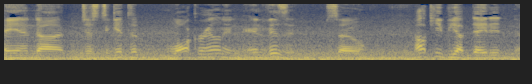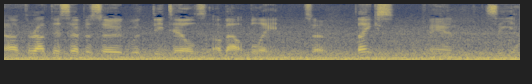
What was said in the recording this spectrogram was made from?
and uh, just to get to walk around and, and visit. So I'll keep you updated uh, throughout this episode with details about Blade. So thanks and see ya.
